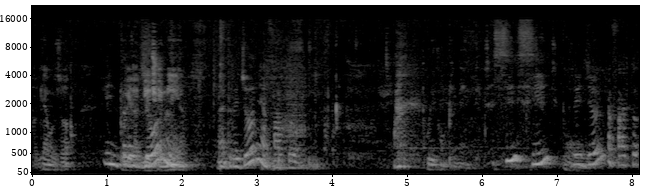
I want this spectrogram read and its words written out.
Togliamo so. In tre giorni. glicemia. In tre giorni ha fatto. Pure i complimenti. Sì, sì, tre giorni ha fatto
